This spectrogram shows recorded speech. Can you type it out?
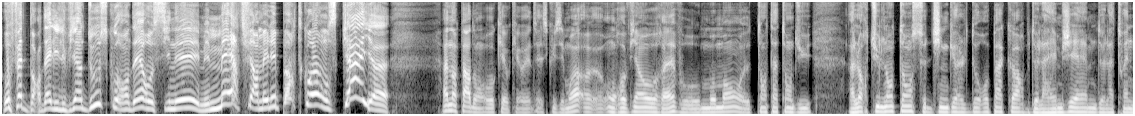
Au fait, bordel, il vient d'où ce courant d'air au ciné? Mais merde, fermez les portes, quoi, on se caille Ah non, pardon, ok, ok, excusez-moi, euh, on revient au rêve, au moment euh, tant attendu. Alors tu l'entends, ce jingle d'EuropaCorp, de la MGM, de la 20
